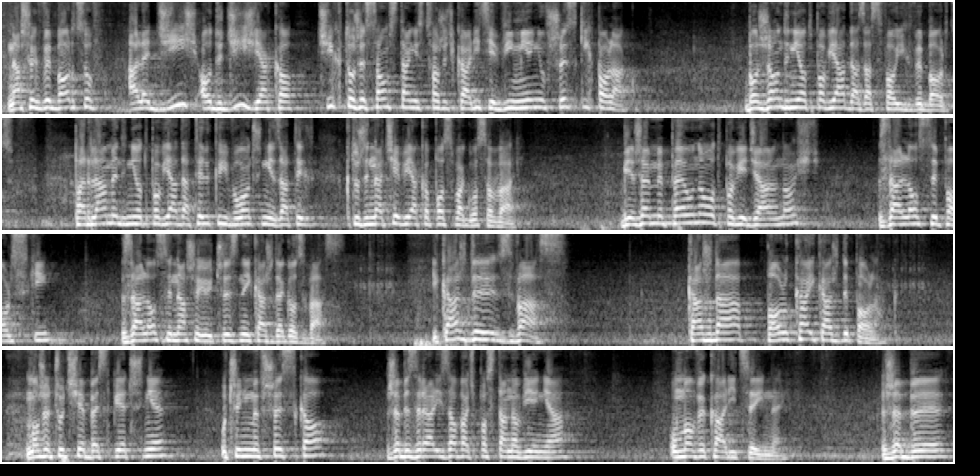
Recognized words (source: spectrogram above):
naszych wyborców, ale dziś, od dziś, jako ci, którzy są w stanie stworzyć koalicję w imieniu wszystkich Polaków. Bo rząd nie odpowiada za swoich wyborców. Parlament nie odpowiada tylko i wyłącznie za tych, którzy na Ciebie jako posła głosowali. Bierzemy pełną odpowiedzialność za losy Polski, za losy naszej ojczyzny i każdego z Was. I każdy z Was, każda Polka i każdy Polak może czuć się bezpiecznie. Uczynimy wszystko, żeby zrealizować postanowienia umowy koalicyjnej, żeby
